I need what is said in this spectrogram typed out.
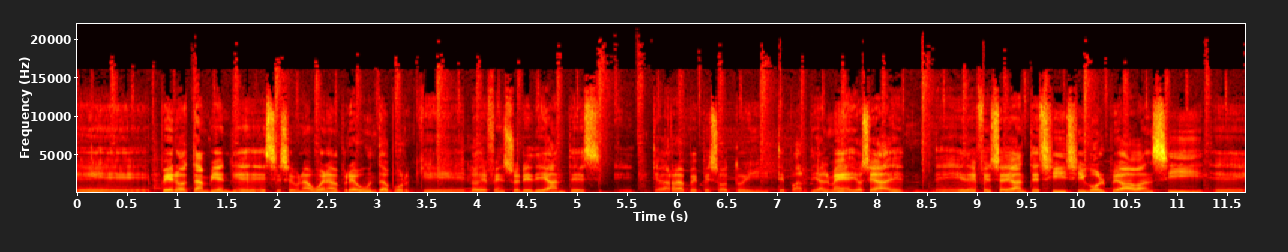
Eh, pero también eh, esa es una buena pregunta porque los defensores de antes eh, te agarraba Pepe Soto y te partía al medio. O sea, eh, de, defensa de antes sí, sí golpeaban, sí eh,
